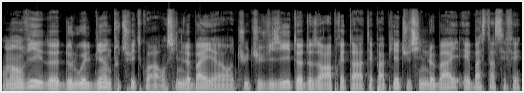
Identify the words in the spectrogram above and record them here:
on a envie de, louer le bien tout de suite. quoi. On signe le bail, euh, tu, tu visites, deux heures après, tu as tes papiers, tu signes le bail et basta, c'est fait.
